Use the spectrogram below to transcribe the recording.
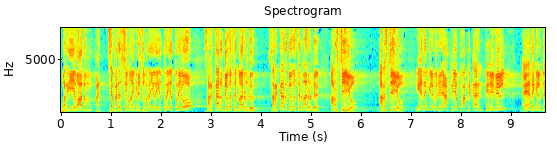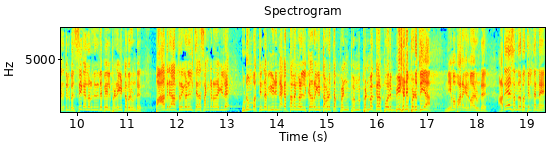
വർഗീയവാദം പച്ച പരസ്യമായി വിളിച്ചു പറയുന്നത് എത്ര എത്രയോ സർക്കാർ ഉദ്യോഗസ്ഥന്മാരുണ്ട്. സർക്കാർ ഉദ്യോഗസ്ഥന്മാരുണ്ട്. അറസ്റ്റ് ചെയ്യോ? അറസ്റ്റ് ചെയ്യോ? ഏതെങ്കിലും ഒരു രാഷ്ട്രീയ പാർട്ടിക്കാരൻ തെരുവിൽ ഏതെങ്കിലും തരത്തിൽ ബസ് കലർന്നതിന്റെ പേരിൽ പിഴയിട്ടവരുണ്ട്. പാതിരാത്രികളിൽ ചില സംഘടനകളിലെ കുടുംബത്തിന്റെ വീടിന്റെ അകത്തളങ്ങളിൽ കയറിയിട്ട് അവിടുത്തെ പെൺ പെൺ- പെൺമക്കളെ പോലും ഭീഷണിപ്പെടുത്തിയ നിയമപാലകന്മാരുണ്ട്. അതേ സന്ദർഭത്തിൽ തന്നെ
